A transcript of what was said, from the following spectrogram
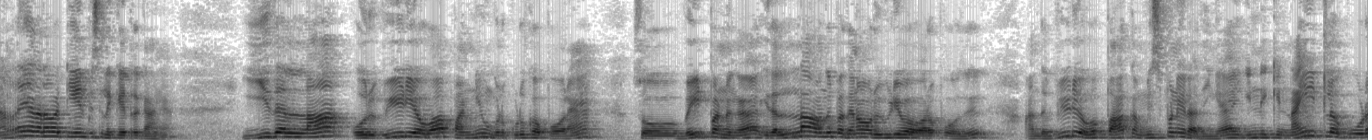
நிறைய தடவை டிஎன்பிசியில் கேட்டிருக்காங்க. இதெல்லாம் ஒரு வீடியோவாக பண்ணி உங்களுக்கு கொடுக்க போகிறேன் ஸோ வெயிட் பண்ணுங்கள் இதெல்லாம் வந்து பார்த்தீங்கன்னா ஒரு வீடியோவாக வரப்போகுது. அந்த வீடியோவை பார்க்க மிஸ் பண்ணிடாதீங்க இன்னைக்கு நைட்டில் கூட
